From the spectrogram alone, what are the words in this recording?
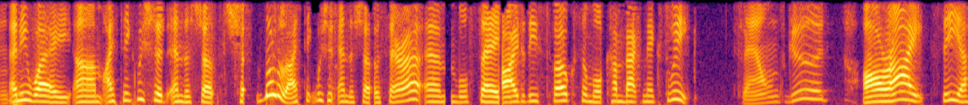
Mhm. Anyway, um, I think we should end the show. Sh- I think we should end the show, Sarah, and we'll say bye to these folks, and we'll come back next week. Sounds good. All right. See ya.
